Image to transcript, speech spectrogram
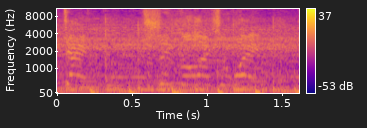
okay, simple as a way,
